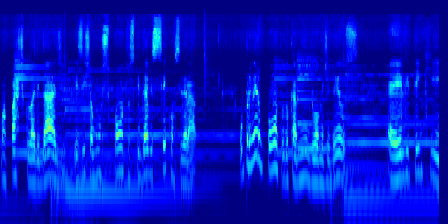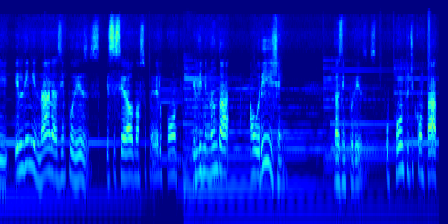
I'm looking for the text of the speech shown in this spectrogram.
uma particularidade, existem alguns pontos que devem ser considerados. O primeiro ponto do caminho do homem de Deus ele tem que eliminar as impurezas. Esse será o nosso primeiro ponto, eliminando a, a origem das impurezas, o ponto de contato,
